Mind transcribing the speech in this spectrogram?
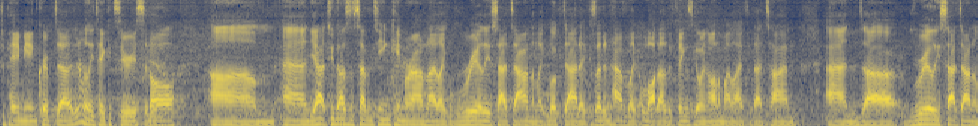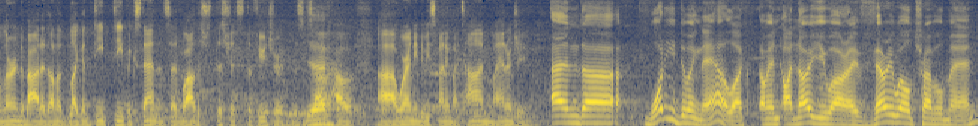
to pay me in crypto. Didn't really take it serious at all. Um, and yeah, 2017 came around and I like really sat down and like looked at it because I didn't have like a lot of other things going on in my life at that time, and uh, really sat down and learned about it on a, like a deep, deep extent and said, wow, this, this shit's the future. This is Yeah. how, how uh, where I need to be spending my time and my energy. And uh, what are you doing now? Like, I mean, I know you are a very well travelled man.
